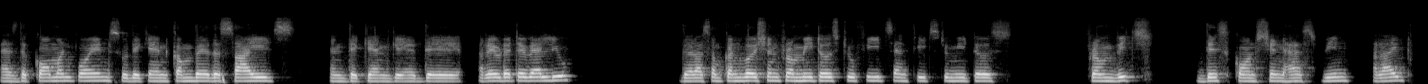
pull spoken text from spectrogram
as the common point so they can compare the sides and they can get they arrived at a value. There are some conversion from meters to feet and feet to meters from which this constant has been arrived.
